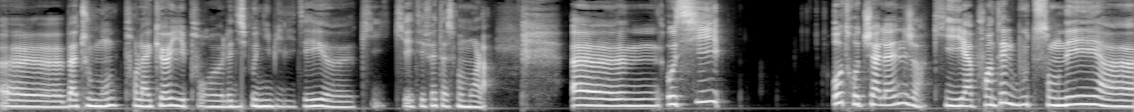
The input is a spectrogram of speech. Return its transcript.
euh, bah, tout le monde pour l'accueil et pour la disponibilité qui, a été faite à ce moment-là. Euh, aussi, autre challenge qui a pointé le bout de son nez euh,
